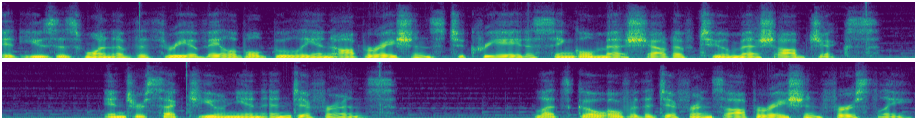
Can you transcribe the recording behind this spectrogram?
It uses one of the three available boolean operations to create a single mesh out of two mesh objects. Intersect union and difference. Let's go over the difference operation firstly.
